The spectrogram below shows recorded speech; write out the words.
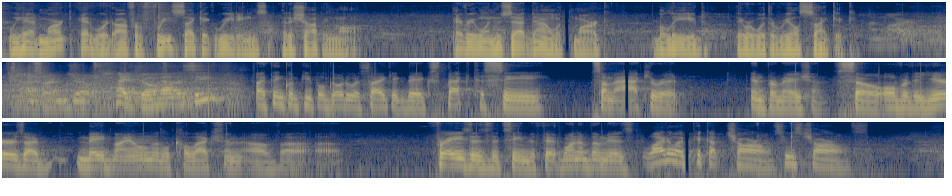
we had Mark Edward offer free psychic readings at a shopping mall. Everyone who sat down with Mark believed they were with a real psychic. Yes, I'm Joe. Hey, Joe, have a seat. I think when people go to a psychic, they expect to see some accurate information. So over the years, I've made my own little collection of uh, uh, phrases that seem to fit. One of them is, why do I pick up Charles? Who's Charles?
